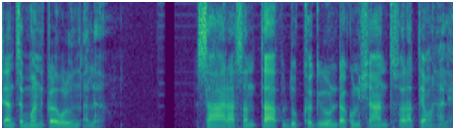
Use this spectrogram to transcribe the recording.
त्यांचं मन कळवळून आलं. सारा संताप दुःख गिळून टाकून शांत स्वरात त्या म्हणाल्या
